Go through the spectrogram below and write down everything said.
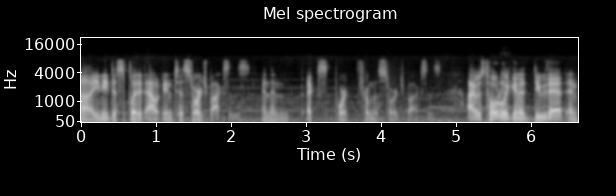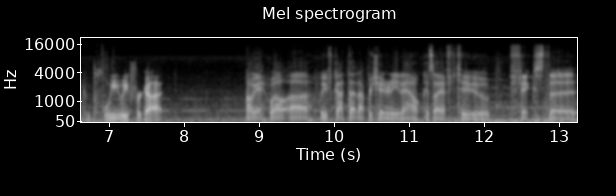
uh, you need to split it out into storage boxes and then export from the storage boxes. I was totally Hmm. going to do that and completely forgot. Okay, well, uh, we've got that opportunity now because I have to fix the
